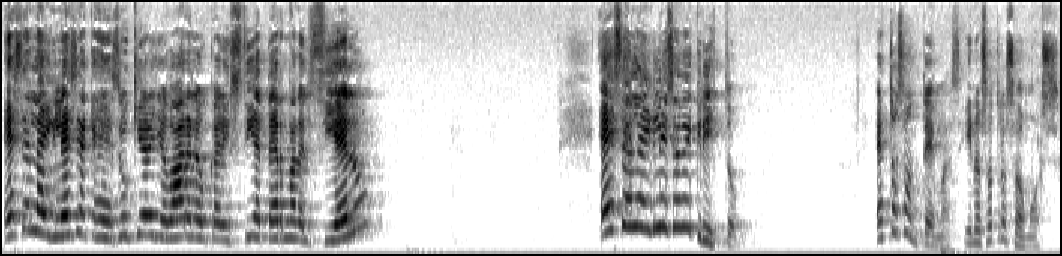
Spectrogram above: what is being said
¿Esa es la iglesia que Jesús quiere llevar a la Eucaristía eterna del cielo? Esa es la iglesia de Cristo. Estos son temas y nosotros somos.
